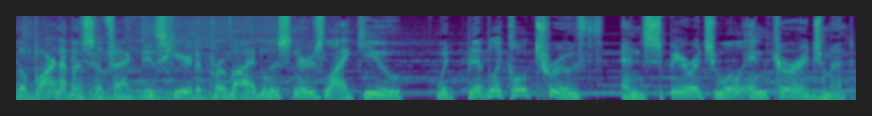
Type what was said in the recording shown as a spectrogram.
The Barnabas Effect is here to provide listeners like you with biblical truth and spiritual encouragement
